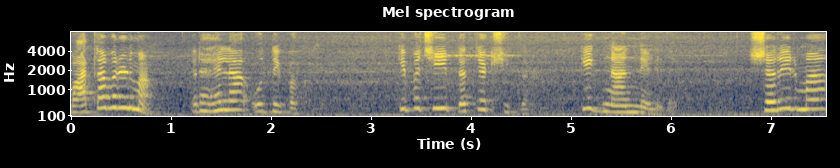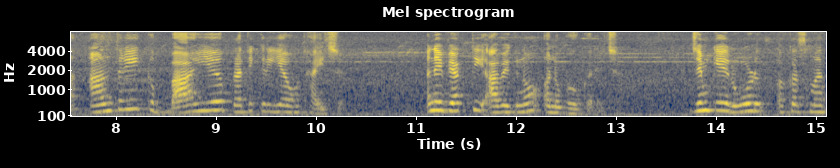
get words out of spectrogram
વાતાવરણમાં રહેલા ઉદ્દીપક કે પછી પ્રત્યક્ષીકરણ કે જ્ઞાનને લીધે. શરીરમાં આંતરિક બાહ્ય પ્રતિક્રિયાઓ થાય છે અને વ્યક્તિ આવેગનો અનુભવ કરે છે. જેમ કે રોડ અકસ્માત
